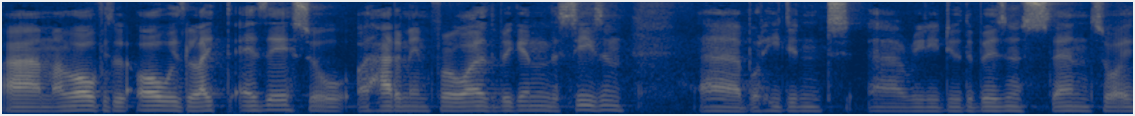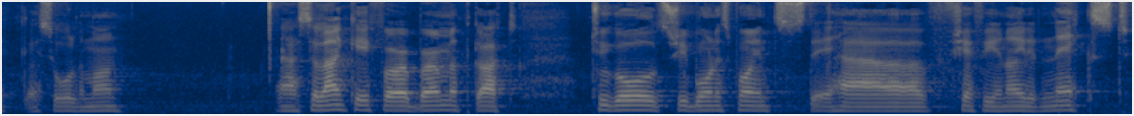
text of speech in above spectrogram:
Um, I've always always liked Eze, so I had him in for a while at the beginning of the season, uh, but he didn't uh, really do the business then, so I, I sold him on. Uh, Solanke for Bournemouth got two goals, three bonus points. They have Sheffield United next.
